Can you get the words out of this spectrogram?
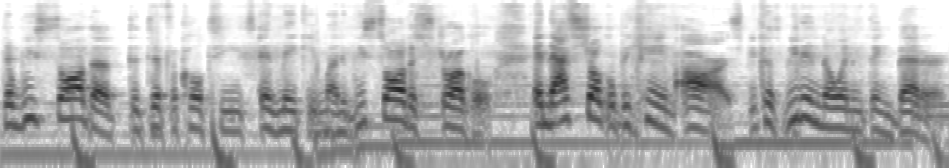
then we saw the, the difficulties in making money. We saw the struggle. And that struggle became ours because we didn't know anything better.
